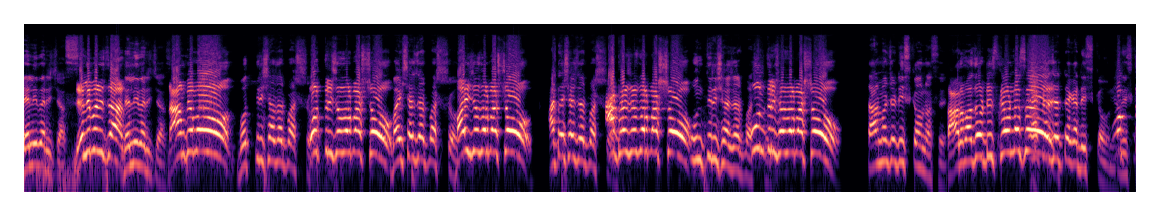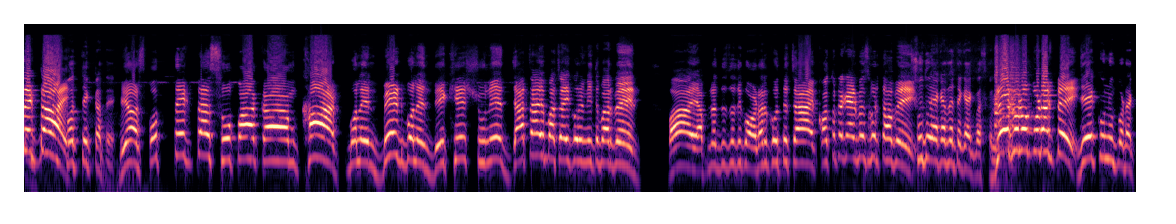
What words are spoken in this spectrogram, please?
Delivery charge delivery charge delivery charge দাম কেমন? বত্রিশ হাজার পাঁচশো। বত্রিশ হাজার পাঁচশো? বাইশ হাজার পাঁচশো। বাইশ হাজার পাঁচশো? আঠাশ হাজার পাঁচশো। আঠাশ হাজার পাঁচশো? উনত্রিশ হাজার পাঁচশো। উনত্রিশ হাজার পাঁচশো? তার মাঝে ডিসকাউন্ট আছে। তার মাঝেও ডিসকাউন্ট আছে? এক হাজার টাকা ডিসকাউন্ট প্রত্যেকটাই? প্রত্যেকটাতে। ভিউয়ার্স প্রত্যেকটা সোফা কাম খাট বলেন বেড বলেন দেখে শুনে যাচাই বাছাই করে নিতে পারবেন। ভাই আপনাদের যদি অর্ডার করতে চায় কত টাকা অ্যাডভান্স করতে হবে? শুধু এক হাজার টাকা একবার যে কোনো প্রোডাক্টে যে কোনো প্রোডাক্ট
